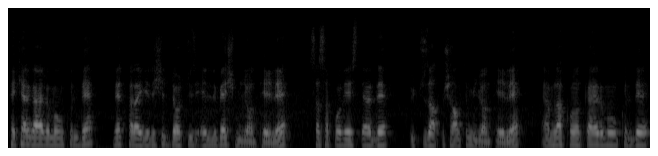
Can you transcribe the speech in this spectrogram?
Peker Gayrimenkul'de net para girişi 455 milyon TL. Sasa Polyester'de 366 milyon TL. Emlak Konut Gayrimenkul'de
